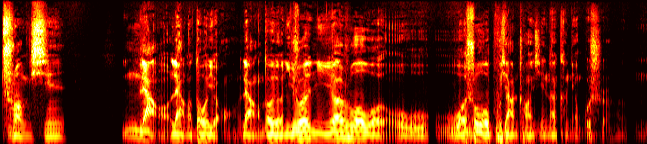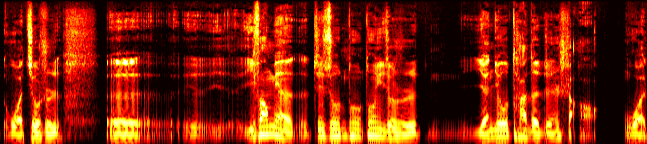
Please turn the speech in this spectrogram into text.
创新？两两个都有，两个都有。你说你要说我我我说我不想创新，那肯定不是。我就是，呃，呃一方面这种东东西就是研究它的人少，我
